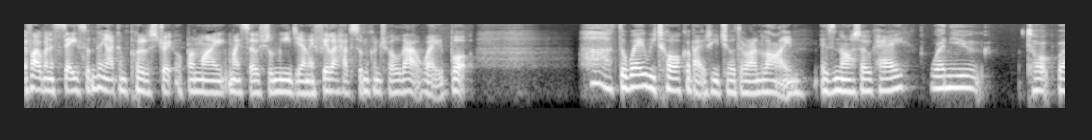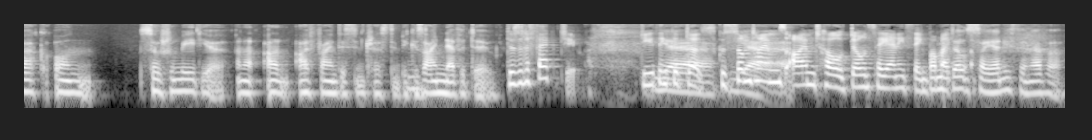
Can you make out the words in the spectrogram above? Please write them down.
if i want to say something i can put it straight up on my my social media and i feel i have some control that way. But the way we talk about each other online is not okay. When you talk back on social media, and I, and I find this interesting because I never do. does it affect you? Do you think it does? Because sometimes yeah. i'm told don't say anything but i'm I like don't say anything ever.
